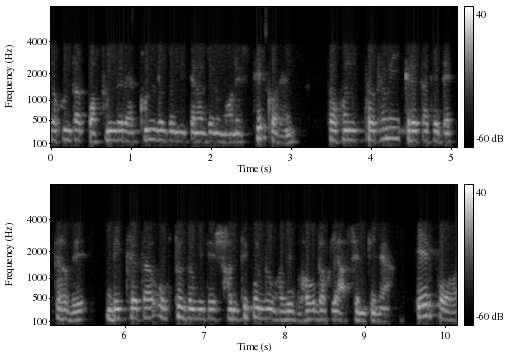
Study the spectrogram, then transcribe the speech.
যখন তার পছন্দের একখণ্ড জমি কেনার জন্য মনে স্থির করেন, তখন প্রথমেই ক্রেতাকে দেখতে হবে, বিক্রেতা উক্ত জমিতে শান্তিপূর্ণভাবে ভোগ দখলে আসেন কিনা। এরপর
